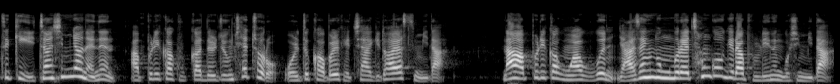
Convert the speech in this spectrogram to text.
특히 2010년에는 아프리카 국가들 중 최초로 월드컵을 개최하기도 하였습니다. 남아프리카 공화국은 야생동물의 천국이라 불리는 곳입니다.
